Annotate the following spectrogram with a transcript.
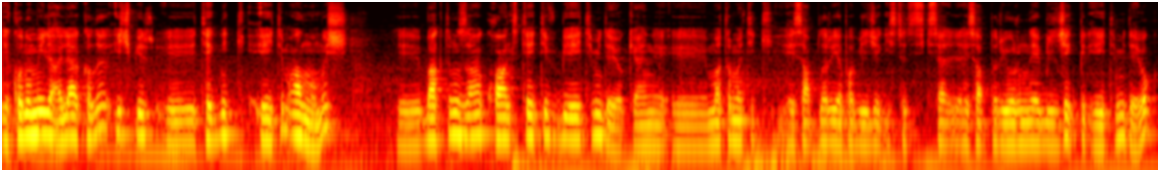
Ekonomiyle alakalı hiçbir e, teknik eğitim almamış. E, baktığımız zaman kuantitatif bir eğitimi de yok. Yani e, matematik hesapları yapabilecek, istatistiksel hesapları yorumlayabilecek bir eğitimi de yok.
